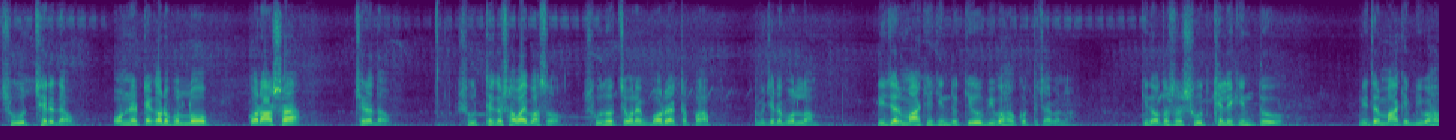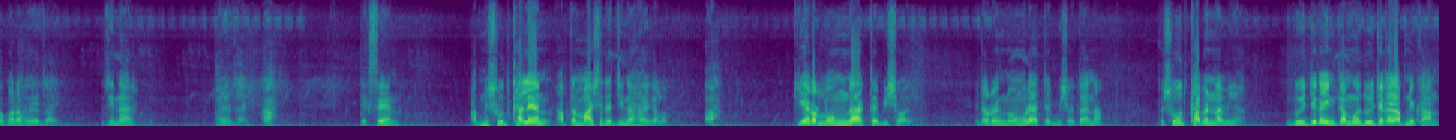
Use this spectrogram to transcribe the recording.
সুদ ছেড়ে দাও। অন্যের টাকার ওপর লোভ করা আশা ছেড়ে দাও। সুদ থেকে সবাই বাঁচো। সুদ হচ্ছে অনেক বড় একটা পাপ, আমি যেটা বললাম। নিজের মাকে কিন্তু কেউ বিবাহ করতে চাবে না। কিন্তু অথচ সুদ খেলে কিন্তু নিজের মাকে বিবাহ করা হয়ে যায়, জিনার হয়ে যায়। আহ, দেখছেন? আপনি সুদ খেলেন, আপনার মায়ের সাথে জিনা হয়ে গেল। আহ, কি একটা নোংরা একটা বিষয়। এটা অনেক নোংরা একটা বিষয়, তাই না? তো সুদ খাবেন না মিয়া। দুই টাকা ইনকাম করে দুই টাকায় আপনি খান।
